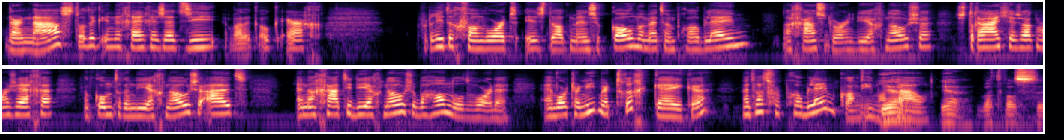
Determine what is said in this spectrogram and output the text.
Daarnaast, wat ik in de GGZ zie, wat ik ook erg verdrietig van word, is dat mensen komen met een probleem. Dan gaan ze door een diagnose, straatje zou ik maar zeggen. Dan komt er een diagnose uit en dan gaat die diagnose behandeld worden. En wordt er niet meer teruggekeken met wat voor probleem kwam iemand ja, nou. ja, wat was... eh,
